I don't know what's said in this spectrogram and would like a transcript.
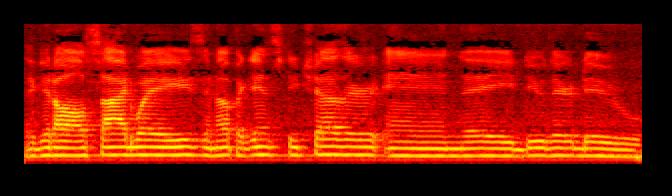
They get all sideways and up against each other and they do their do.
